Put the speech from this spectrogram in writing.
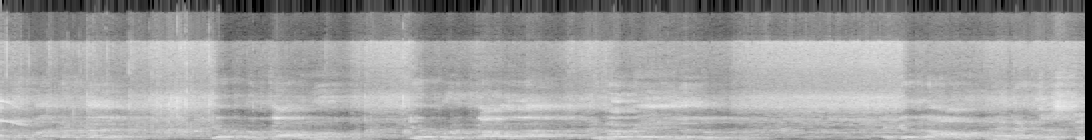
ಅದು ಮಾತಾಡ್ತಾರೆ ಎಪ್ಪತ್ತು ಕಾವನು ಎಪ್ಪತ್ತು ಕಾವಲ್ಲ ಇದರಲ್ಲಿ ಐದದ್ದು ಅಂತ. ಯಾಕಂದ್ರೆ ಅವನ ಮ್ಯಾರೇಜ್ ಅಷ್ಟೇ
